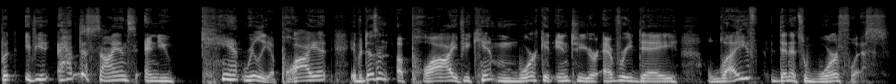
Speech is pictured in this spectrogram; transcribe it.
but if you have the science and you can't really apply it, if it doesn't apply, if you can't work it into your everyday life, then it's worthless.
